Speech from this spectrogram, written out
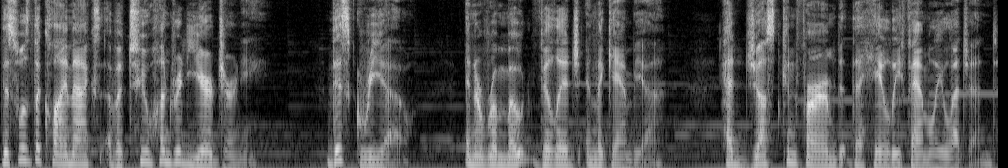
this was the climax of a 200 year journey. This griot, in a remote village in the Gambia, had just confirmed the Haley family legend.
